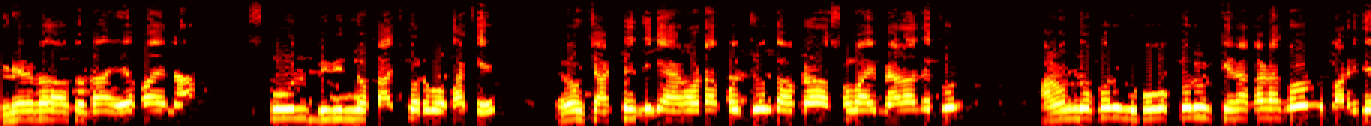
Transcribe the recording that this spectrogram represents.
দিনের বেলা অতটা এ হয় না। স্কুল বিভিন্ন কাজকর্ম থাকে। এবং চারটে থেকে এগারোটা পর্যন্ত আপনারা সবাই মেলা দেখুন আনন্দ করুন উপভোগ করুন কেনাকাটা করুন বাড়িতে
